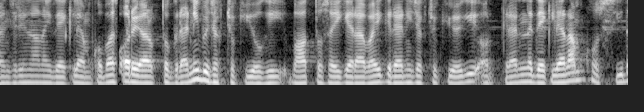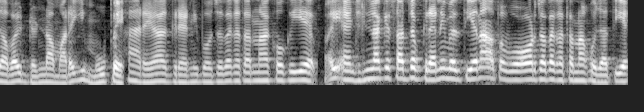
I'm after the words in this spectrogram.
एंजेलिना नहीं, देख ले हमको बस। और यार, अब तो ग्रैनी भी जग चुकी होगी। बात तो सही कह रहा है भाई ग्रैनी जग चुकी होगी। और ग्रैनी ने देख लिया ना हमको, सीधा भाई डंडा मारेगी मुँह पे। अरे यार ग्रैनी बहुत ज़्यादा खतरनाक हो गई है। भाई एंजेलिना के साथ जब ग्रैनी मिलती है ना तो वो और ज़्यादा खतरनाक हो जाती है।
